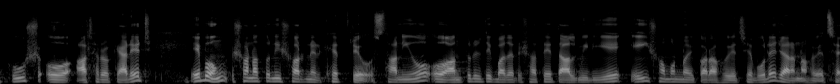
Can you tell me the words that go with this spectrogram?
একুশ ও আঠারো ক্যারেট এবং সনাতনী স্বর্ণের ক্ষেত্রেও। স্থানীয় ও আন্তর্জাতিক বাজারের সাথে তাল মিলিয়ে এই সমন্বয় করা হয়েছে বলে জানানো হয়েছে।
